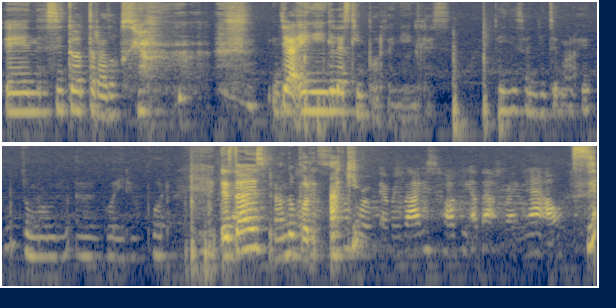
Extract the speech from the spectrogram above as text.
Eh, necesito traducción. ya, en inglés, ¿qué importa en inglés? Estaba esperando por aquí. Sí.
